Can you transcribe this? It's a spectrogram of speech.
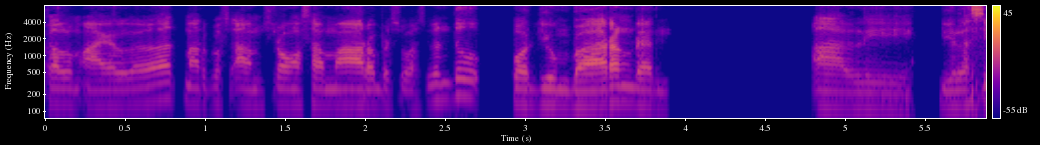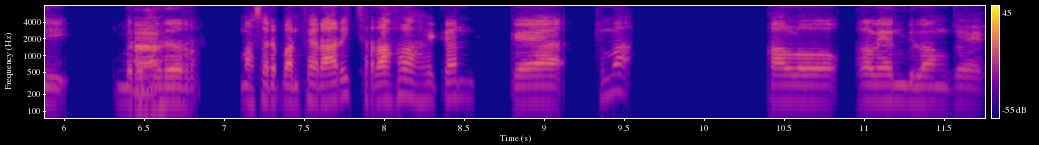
Callum Aylott, Marcus Armstrong sama Robert Schwarzman tuh podium bareng dan Ali. Gila sih. Bener-bener masa depan Ferrari cerah lah ya kan? Kayak cuma kalau kalian bilang kayak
